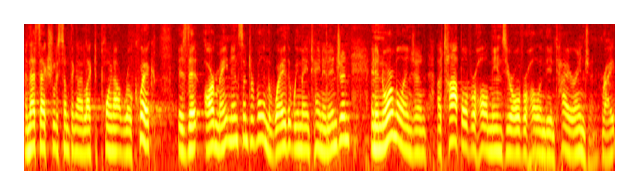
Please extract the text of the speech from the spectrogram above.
And that's actually something I'd like to point out real quick, is that our maintenance interval and the way that we maintain an engine, in a normal engine, a top overhaul means you're overhauling the entire engine, right?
